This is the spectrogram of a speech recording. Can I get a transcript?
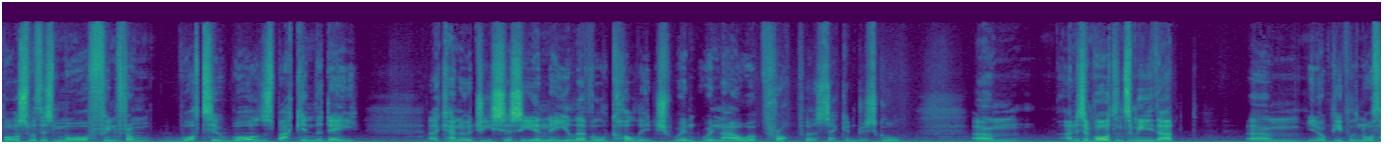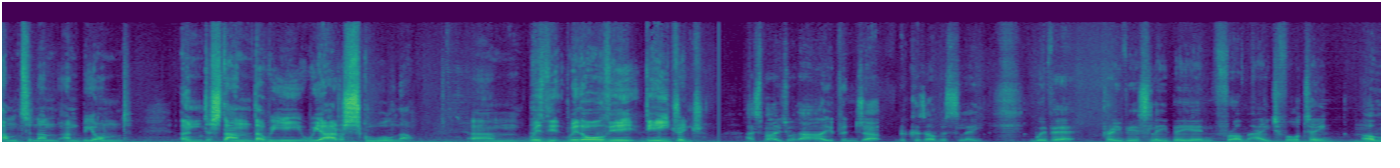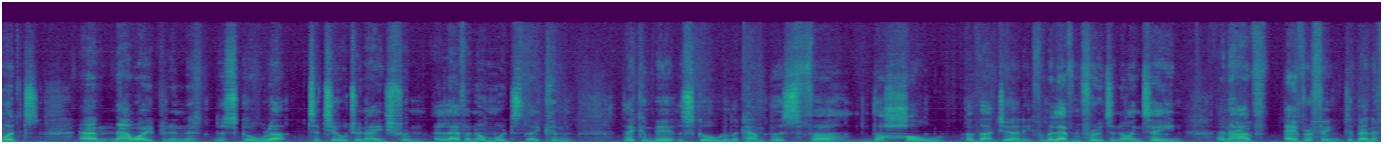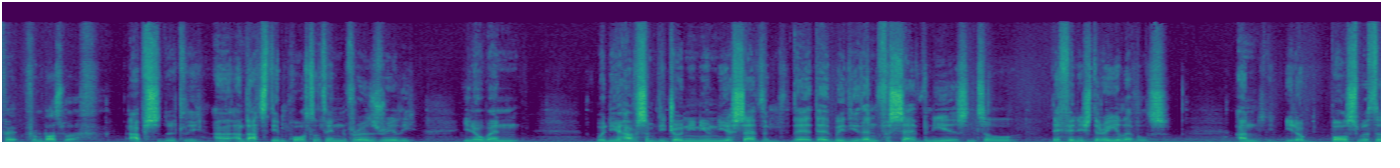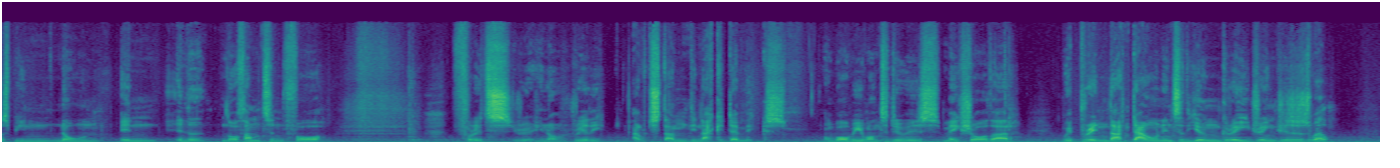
Bosworth is morphing from what it was back in the day, a kind of a GCSE and A-level college. We're, we're now a proper secondary school. Um, and it's important to me that um, you know people in Northampton and, and beyond understand that we we are a school now um, with with all the the age range. I suppose what that opens up because obviously with it previously being from age 14 onwards, um, now opening the, the school up to children aged from 11 onwards, they can they can be at the school and the campus for the whole of that journey from 11 through to 19 and have everything to benefit from Bosworth. Absolutely, and, and that's the important thing for us, really. You know, when when you have somebody joining you in year seven, they're, they're with you then for seven years until they finish their A levels. and you know Bosworth has been known in in the Northampton for for its you know really outstanding academics. And what we want to do is make sure that we bring that down into the younger age ranges as well.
